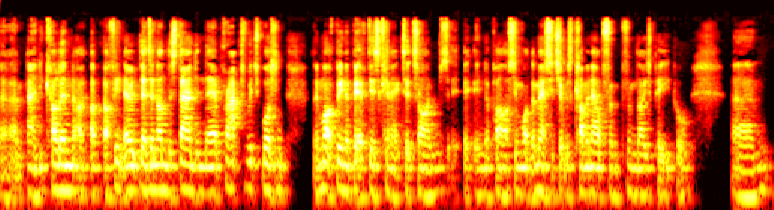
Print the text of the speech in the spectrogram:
um, Andy Cullen. I, I think there, there's an understanding there, perhaps which wasn't. There might have been a bit of disconnect at times in the past in what the message that was coming out from from those people. Um,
